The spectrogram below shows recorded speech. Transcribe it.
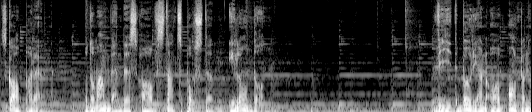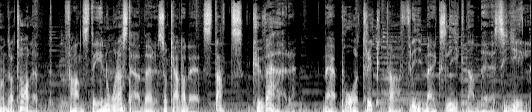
skaparen och de användes av Stadsposten i London. Vid början av 1800-talet fanns det i några städer så kallade stadskuvert med påtryckta frimärksliknande sigill.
